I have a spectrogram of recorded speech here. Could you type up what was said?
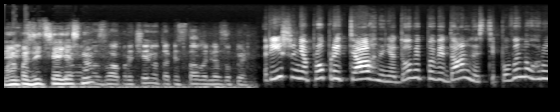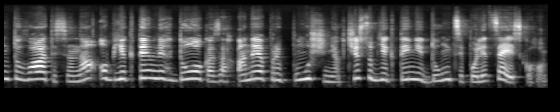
Моя позиція Я ясна? назвав причину та підстави для зупинки. Рішення про притягнення до відповідальності повинно ґрунтуватися на об'єктивних доказах, а не припущеннях чи суб'єктивній думці поліцейського.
